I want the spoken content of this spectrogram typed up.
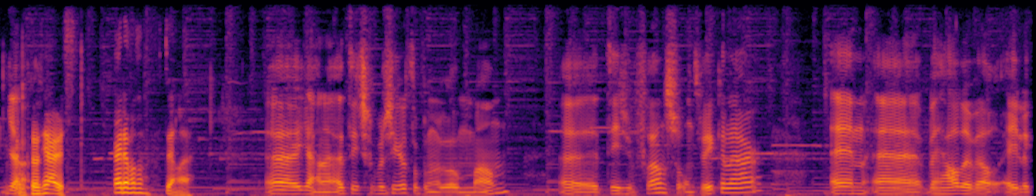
Ja. Dat juist. Kan je daar wat over vertellen? Uh, ja, nou, het is gebaseerd op een roman. het is een Franse ontwikkelaar. En we hadden wel hele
